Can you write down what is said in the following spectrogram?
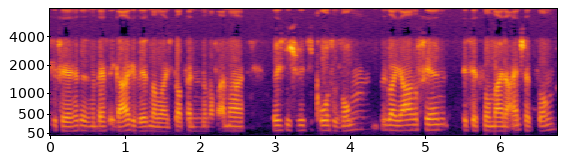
gefehlt hätte, dann wäre es egal gewesen, aber ich glaube, wenn dann auf einmal richtig, richtig große Summen über Jahre fehlen, ist jetzt nur meine Einschätzung,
